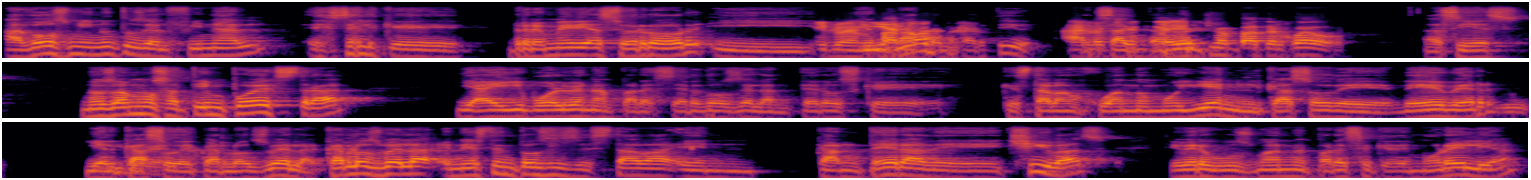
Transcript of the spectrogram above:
a dos minutos del final, es el que remedia su error y, y lo empata el partido. Al 88 empata el juego. Así es. Nos vamos a tiempo extra y ahí vuelven a aparecer dos delanteros que, estaban jugando muy bien, el caso de, de Ever y el caso de Carlos Vela. Carlos Vela en este entonces estaba en cantera de Chivas, Ever Guzmán me parece que de Morelia,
